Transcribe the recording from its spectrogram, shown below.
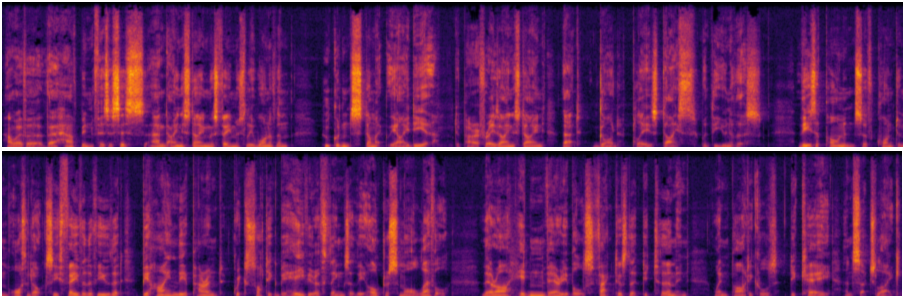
However, there have been physicists, and Einstein was famously one of them, who couldn't stomach the idea, to paraphrase Einstein, that God plays dice with the universe. These opponents of quantum orthodoxy favour the view that behind the apparent quixotic behaviour of things at the ultra-small level, there are hidden variables, factors that determine when particles decay and such like,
